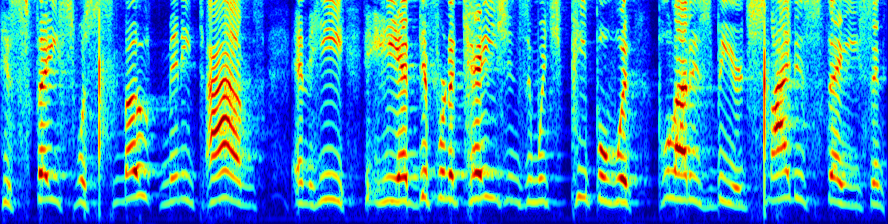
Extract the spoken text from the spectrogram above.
his face was smote many times and he, he had different occasions in which people would pull out his beard, smite his face, and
